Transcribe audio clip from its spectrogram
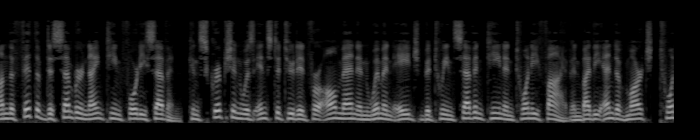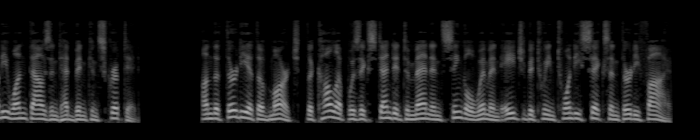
On 5 December 1947, conscription was instituted for all men and women aged between 17 and 25 and by the end of March, 21,000 had been conscripted. On 30 March, the call-up was extended to men and single women aged between 26 and 35.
